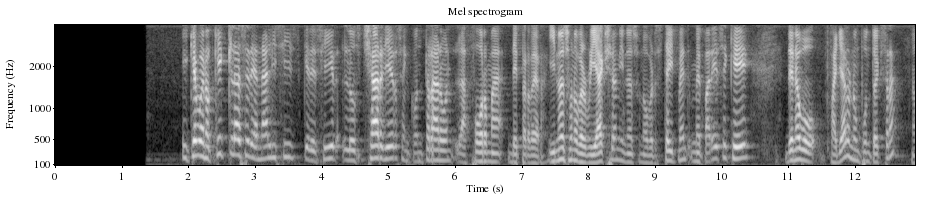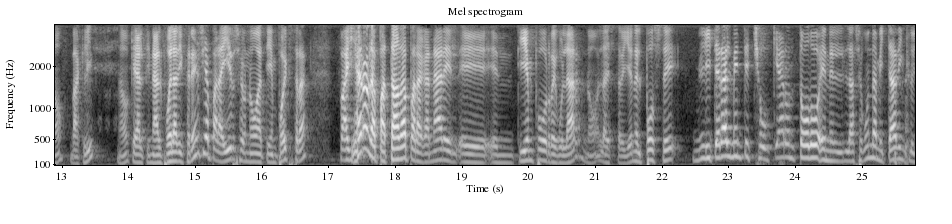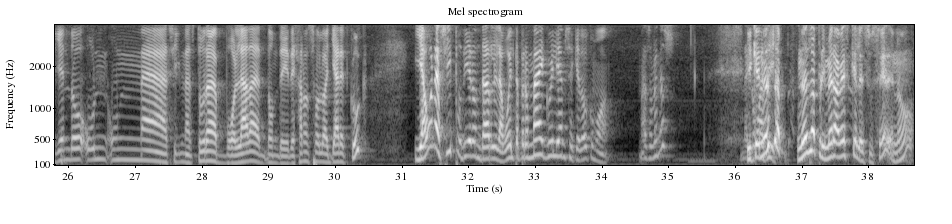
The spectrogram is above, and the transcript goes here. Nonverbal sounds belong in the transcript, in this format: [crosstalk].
Y qué bueno, qué clase de análisis que decir, los Chargers encontraron la forma de perder. Y no es un overreaction y no es un overstatement. Me parece que, de nuevo, fallaron un punto extra, ¿no? Backley, ¿no? Que al final fue la diferencia para irse o no a tiempo extra. Fallaron la patada para ganar el, eh, en tiempo regular, ¿no? La estrella en el poste. Literalmente choquearon todo en la segunda mitad, incluyendo una asignatura volada donde dejaron solo a Jared Cook. Y aún así pudieron darle la vuelta, pero Mike Williams se quedó como, más o menos. Y que no es, la, no es, la, primera vez que le sucede, ¿no?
